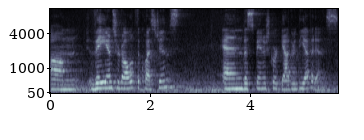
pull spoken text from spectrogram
um, they answered all of the questions, and the Spanish court gathered the evidence.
